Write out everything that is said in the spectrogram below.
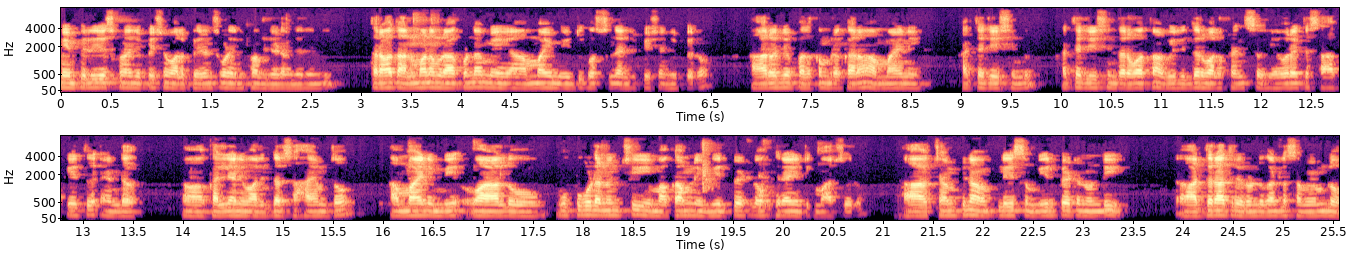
మేము పెళ్ళి చేసుకున్నామని చెప్పేసి వాళ్ళ పేరెంట్స్ కూడా ఇన్ఫామ్ చేయడం జరిగింది. తర్వాత అనుమానం రాకుండా మీ అమ్మాయి మీ ఇంటికి వస్తుంది అని చెప్పేసి అని చెప్పారు. ఆ రోజే పథకం ప్రకారం అమ్మాయిని హత్య చేసిండు. హత్య చేసిన తర్వాత వీళ్ళిద్దరు వాళ్ళ ఫ్రెండ్స్ ఎవరైతే సాకేత్ అండ్ కళ్యాణి వాళ్ళిద్దరి సహాయంతో అమ్మాయిని మీ వాళ్ళు ఉప్పుగూడ నుంచి మకాంని మీర్పేటలో కిరాయి ఇంటికి మార్చారు. ఆ చంపిన ప్లేస్ మీర్పేట నుండి అర్ధరాత్రి రెండు గంటల సమయంలో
